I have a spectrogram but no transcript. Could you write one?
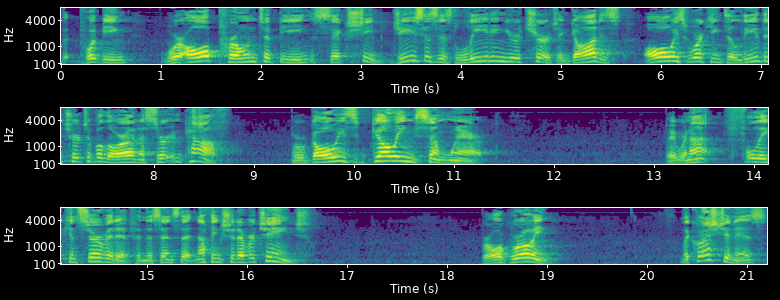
The point being, we're all prone to being sick sheep. Jesus is leading your church, and God is always working to lead the church of Elora on a certain path. We're always going somewhere. Right? We're not fully conservative in the sense that nothing should ever change. We're all growing. The question is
